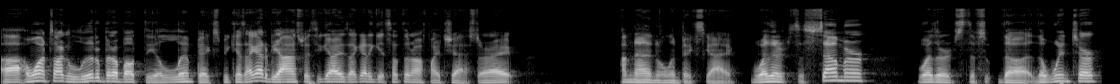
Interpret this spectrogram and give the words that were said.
Uh, I want to talk a little bit about the Olympics because I got to be honest with you guys. I got to get something off my chest. All right, I'm not an Olympics guy. Whether it's the summer, whether it's the the the winter,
